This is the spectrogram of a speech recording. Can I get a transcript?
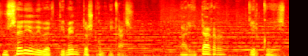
su serie de divertimentos con Picasso, la guitarra y el cubismo.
